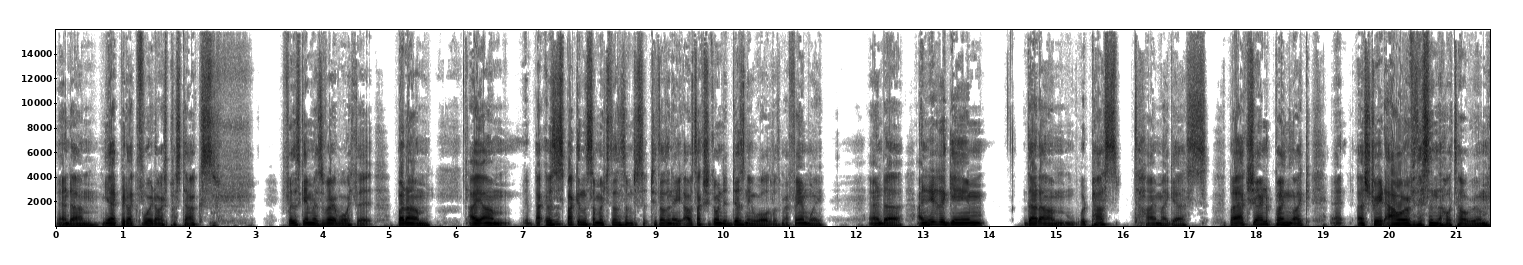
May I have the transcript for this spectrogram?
And um, yeah, I paid like forty dollars plus tax for this game. Was very worth it. But um, I um, it, it was just back in the summer of 2007 2008. I was actually going to Disney World with my family, and uh, I needed a game that um would pass time, I guess. But I actually ended up playing like a straight hour of this in the hotel room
